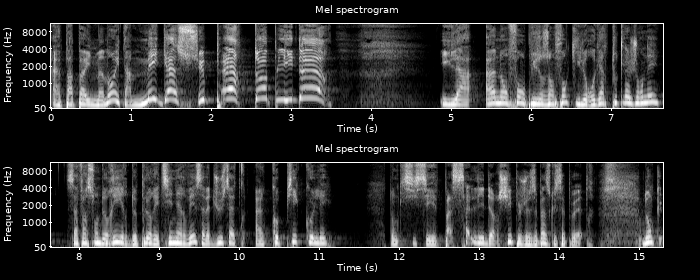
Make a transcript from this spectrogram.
Un papa, une maman est un méga super top leader. Il a un enfant ou plusieurs enfants qui le regardent toute la journée sa façon de rire, de pleurer, de s'énerver, ça va juste être un copier-coller. Donc si c'est pas ça le leadership, je ne sais pas ce que ça peut être. Donc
